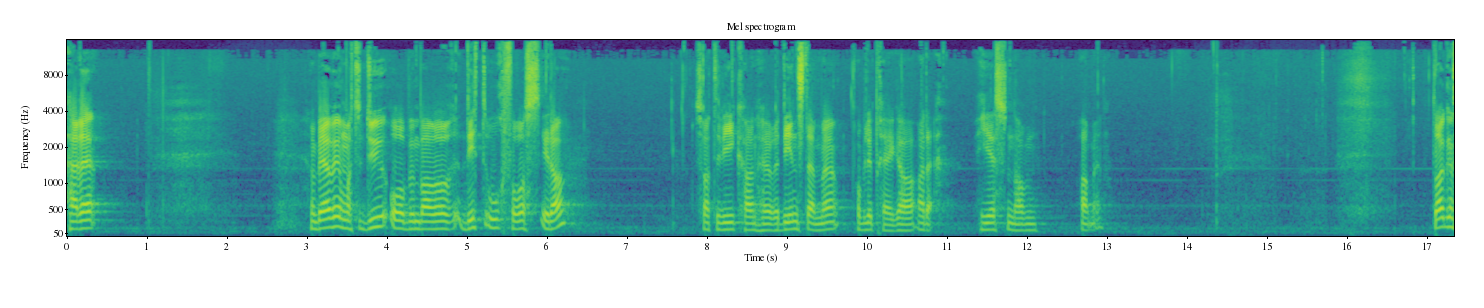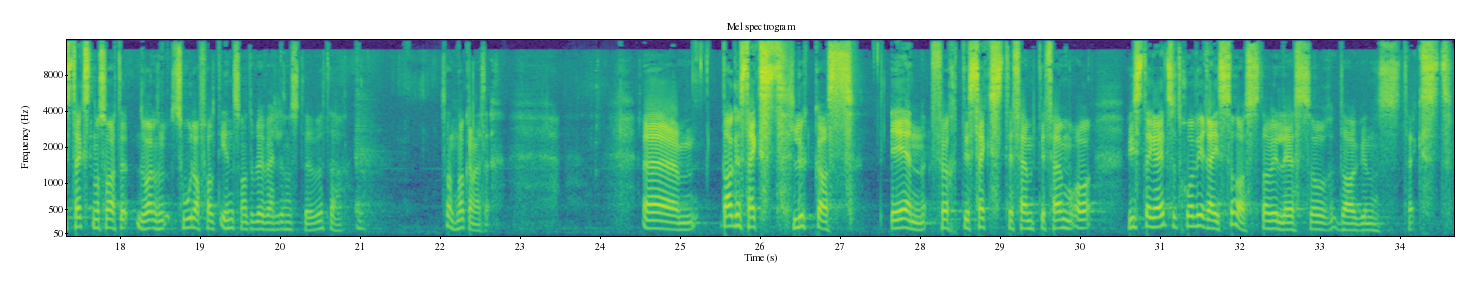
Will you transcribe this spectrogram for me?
Herre, nå ber vi om at du åpenbarer ditt ord for oss i dag, så at vi kan høre din stemme og bli prega av det. I Jesu navn. Amen. Dagens tekst nå så at det, det var, liksom, Sola falt inn sånn at det ble veldig sånn støvete her. Sånn, nå kan jeg se. Um, dagens tekst, Lukas 1, 46-55. Og hvis det er greit, så tror jeg vi reiser oss da vi leser dagens tekst.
